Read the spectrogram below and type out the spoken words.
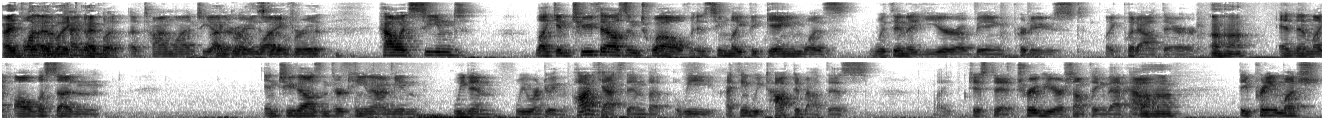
I, I like kind I, of put a timeline I together of grazed like over it. how it seemed like in 2012 it seemed like the game was within a year of being produced like put out there Uh huh. and then like all of a sudden in 2013 i mean we didn't we weren't doing the podcast then but we i think we talked about this like just a trivia or something that how Uh huh. they pretty much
